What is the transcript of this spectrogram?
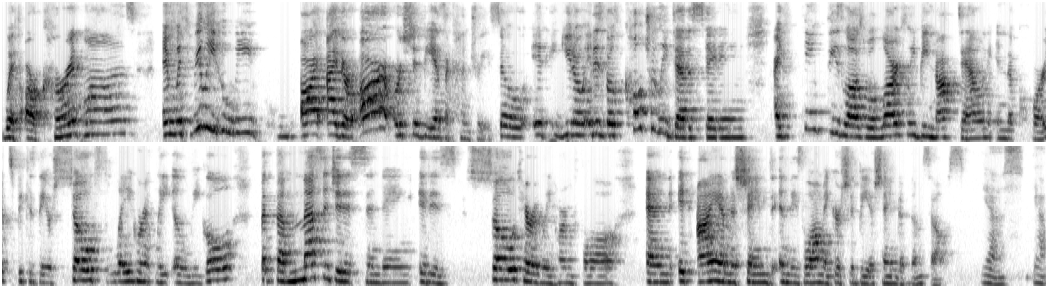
with our current laws, and with really who we either are or should be as a country. So it, you know, it is both culturally devastating. I think these laws will largely be knocked down in the courts because they are so flagrantly illegal. But the message it is sending, it is so terribly harmful. And it, I am ashamed, and these lawmakers should be ashamed of themselves. Yes. Yeah.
